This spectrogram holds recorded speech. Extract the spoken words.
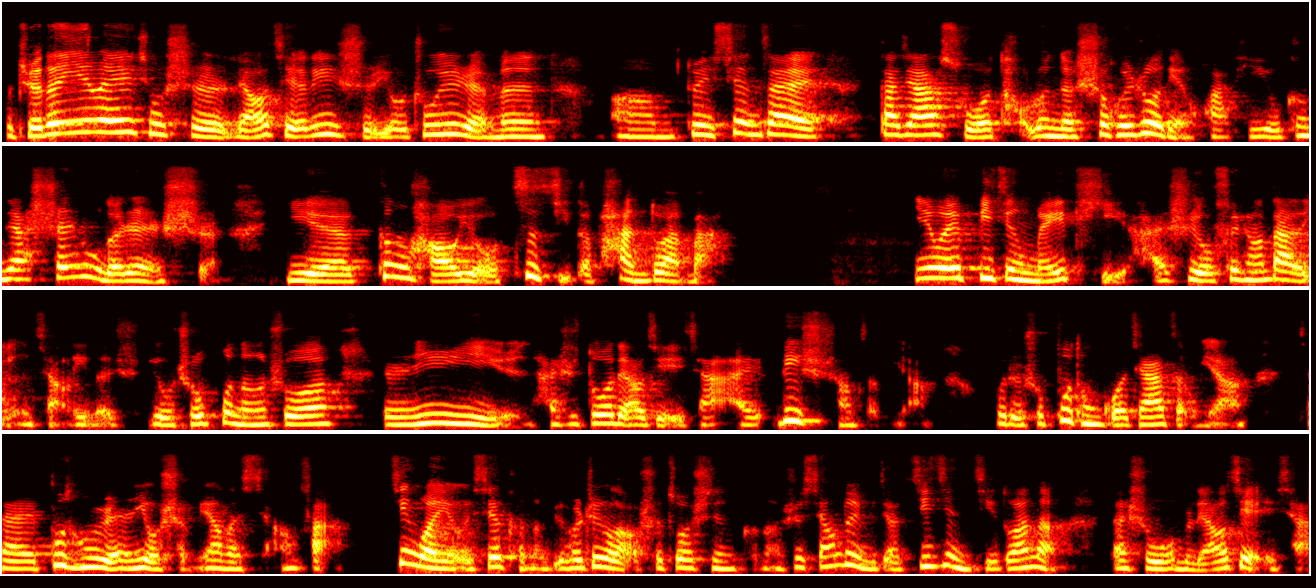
我觉得，因为就是了解历史，有助于人们，嗯，对现在大家所讨论的社会热点话题有更加深入的认识，也更好有自己的判断吧。因为毕竟媒体还是有非常大的影响力的，有时候不能说人云亦云，还是多了解一下，哎，历史上怎么样，或者说不同国家怎么样，在不同人有什么样的想法。尽管有一些可能，比如说这个老师做事情可能是相对比较激进极端的，但是我们了解一下，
